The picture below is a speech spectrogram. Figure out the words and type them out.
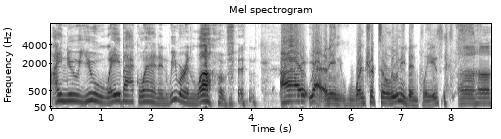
I knew you way back when, and we were in love. I yeah, I mean, one trip to the loony bin, please. uh huh.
